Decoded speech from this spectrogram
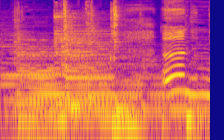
And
